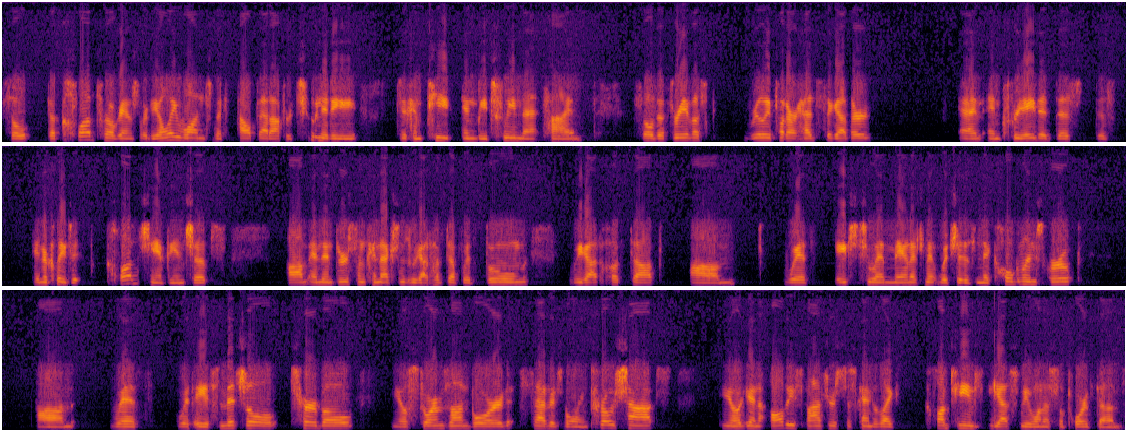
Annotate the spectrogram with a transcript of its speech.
So the club programs were the only ones without that opportunity to compete in between that time. So the three of us really put our heads together and, and created this, this intercollegiate club championships. Um, and then through some connections, we got hooked up with Boom. We got hooked up um, with H2M Management, which is Nick Hoagland's group, um, with with Ace Mitchell, Turbo, you know, Storms on board, Savage Bowling Pro Shops. You know, again, all these sponsors just kind of like club teams. Yes, we want to support them.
